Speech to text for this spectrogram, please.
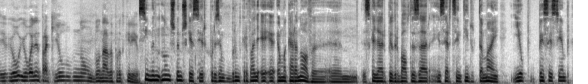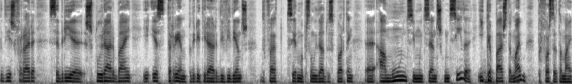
eu, eu, olhando para aquilo, não dou nada por adquirido. Sim, mas não nos podemos esquecer que, por exemplo, Bruno Carvalho é, é, é uma cara nova. Uh, se calhar Pedro Baltazar, em certo sentido, também. E eu pensei sempre que Dias Ferreira saberia explorar bem esse terreno, poderia tirar dividendos de facto de ser uma personalidade do Sporting uh, há muitos e muitos anos conhecida e capaz também, por força também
